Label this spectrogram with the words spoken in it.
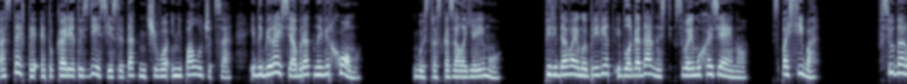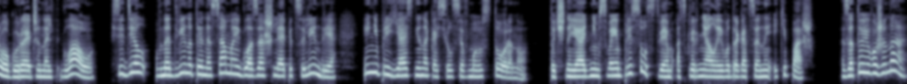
Оставь ты эту карету здесь, если так ничего и не получится, и добирайся обратно верхом», — быстро сказала я ему. «Передавай мой привет и благодарность своему хозяину. Спасибо!» Всю дорогу Реджинальд Глау сидел в надвинутой на самые глаза шляпе цилиндре и неприязненно косился в мою сторону. Точно я одним своим присутствием оскверняла его драгоценный экипаж. Зато его жена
